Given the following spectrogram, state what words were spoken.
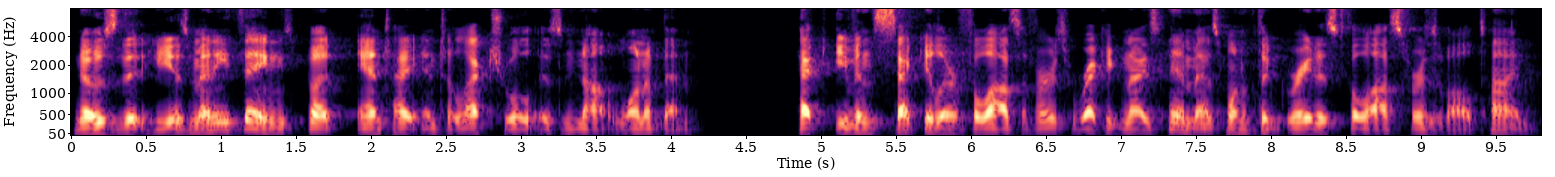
knows that he is many things, but anti intellectual is not one of them. Heck, even secular philosophers recognize him as one of the greatest philosophers of all time.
